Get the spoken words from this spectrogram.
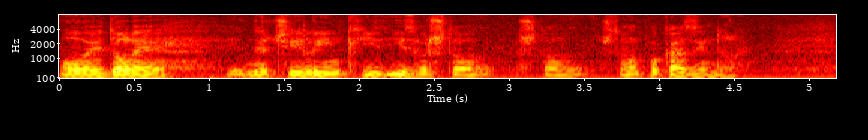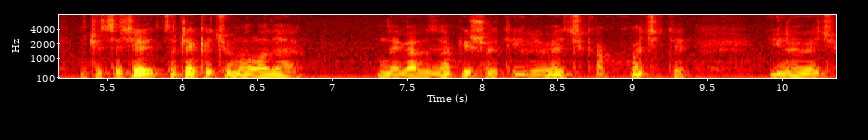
ovaj dole, znači link, izvor što, što, što vam pokazujem dole. Znači sačekat ću malo da ne ga zapišete ili već kako hoćete, ili već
